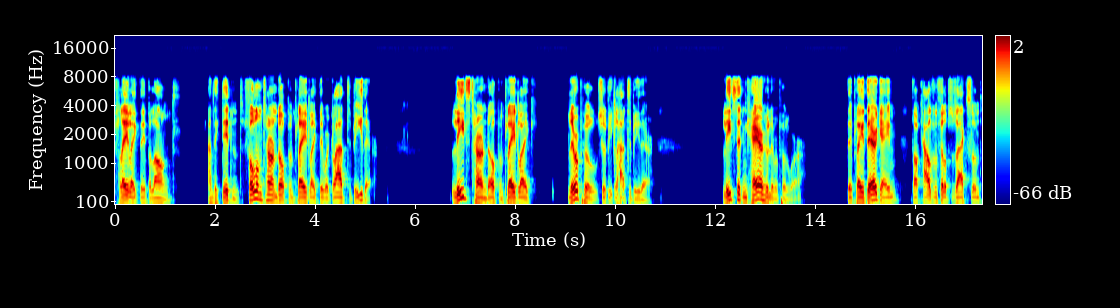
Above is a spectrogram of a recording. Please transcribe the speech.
play like they belonged. And they didn't. Fulham turned up and played like they were glad to be there. Leeds turned up and played like Liverpool should be glad to be there. Leeds didn't care who Liverpool were. They played their game, thought Calvin Phillips was excellent,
